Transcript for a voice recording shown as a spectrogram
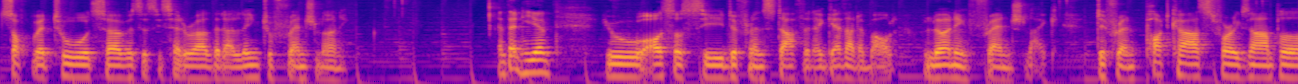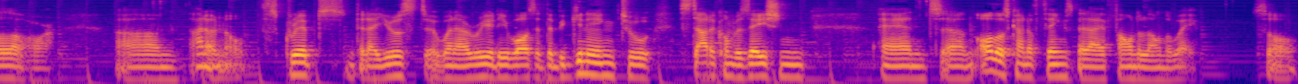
software tools, services, etc. that are linked to French learning. And then here you also see different stuff that I gathered about learning French, like different podcasts, for example, or um, I don't know, scripts that I used when I really was at the beginning to start a conversation and um, all those kind of things that I found along the way. So,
